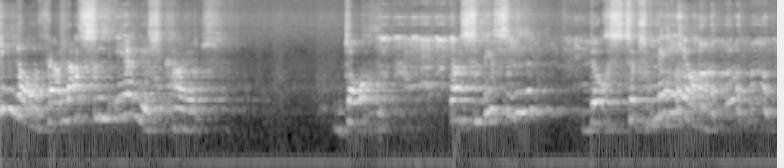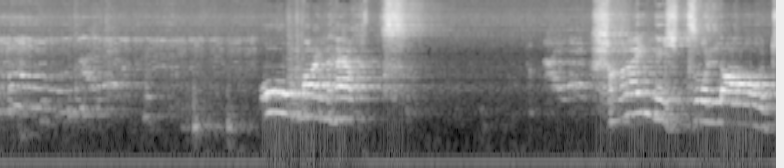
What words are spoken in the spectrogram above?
Kinder verlassen Ehrlichkeit. Doch das Wissen dürstet mehr. Oh mein Herz, schrei nicht so laut.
